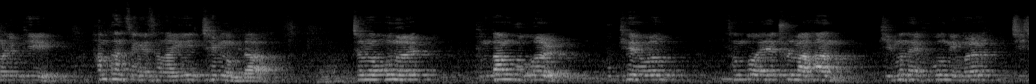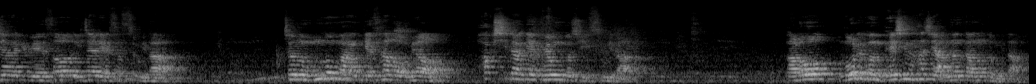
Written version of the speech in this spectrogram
올림픽 한판승의 사나이 최민호입니다. 저는 오늘 분당구을 국회의원 선거에 출마한 김은혜 후보님을 지지하기 위해서 이 자리에 섰습니다. 저는 운동과 함께 살아오며 확실하게 배운 것이 있습니다. 바로 노력은 배신하지 않는다는 겁니다.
